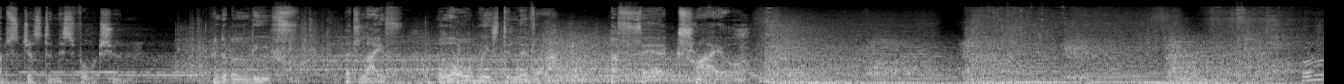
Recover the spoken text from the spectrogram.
Perhaps just a misfortune, and a belief that life will always deliver a fair trial. Chrono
